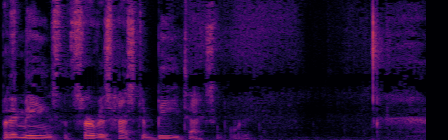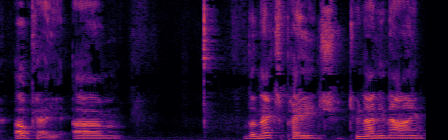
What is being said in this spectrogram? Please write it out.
but it means that service has to be tax supported. Okay, um, the next page, 299,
